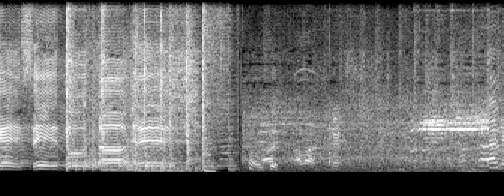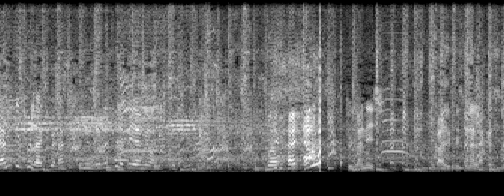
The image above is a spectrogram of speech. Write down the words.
कैसे होता है না জান কিছু লাগবে না তুমি বলেছো এতেই আমি অনেক খুশি তুই জানিস গাড়ির পিছনে লেখা ছিল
